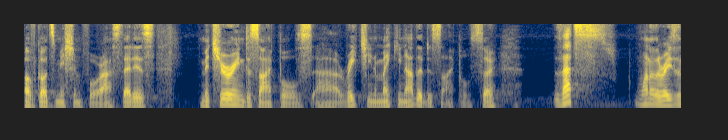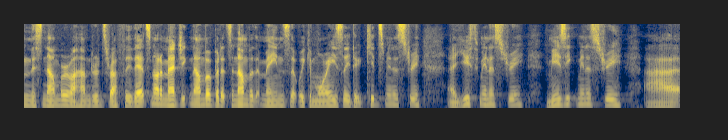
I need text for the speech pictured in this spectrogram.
of God's mission for us. That is, maturing disciples, uh, reaching and making other disciples. So that's one of the reasons this number of 100 is roughly there. It's not a magic number, but it's a number that means that we can more easily do kids' ministry, uh, youth ministry, music ministry. Uh,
